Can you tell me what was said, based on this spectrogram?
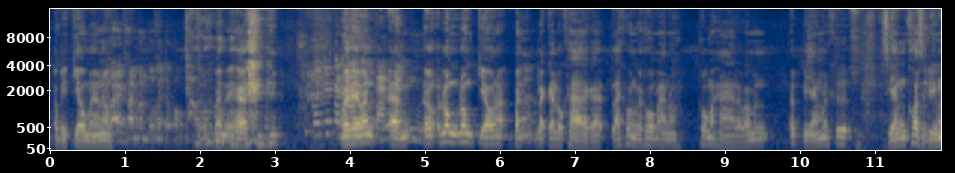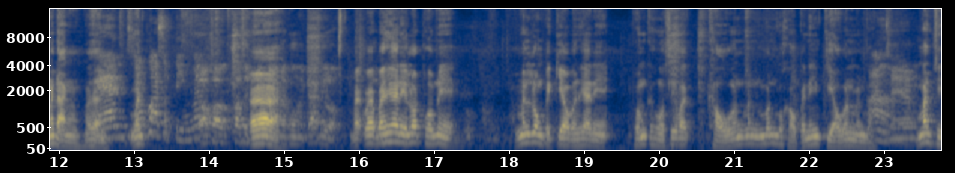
เอาไปเกี่ยวมาเนาะหลายคันมันบ่แม่นแต่ของเจ้าบัดนี้ครับมันไม่เป็นบัดนี้ไรมันการอันตั้งนิ้วลงลงเกี่ยวเนาะบัดอ่าแล้วก็ลูกค้าก็หลายคนก็โทรมาเนาะโทรมาหาแล้วว่ามันมันเปียงมันคือเสียงข้อสปริงมันดังว่าซั่นแอนมัมันนข้อสปริงมันเพราะข้อข้อสิบเออมันคงจักอยู่หรอกบัดบัดบัดเทื่อนี่รถผมนี่ มันลงไปเกี่ยวบัดเทื่อนี่ผมก็หัวซื้อว่าเขามันมันมันบ่เข้าไปในเกี่ยวมันแมันบ่อ่า แม่นมันสิ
